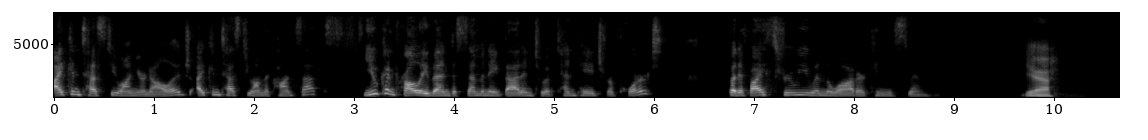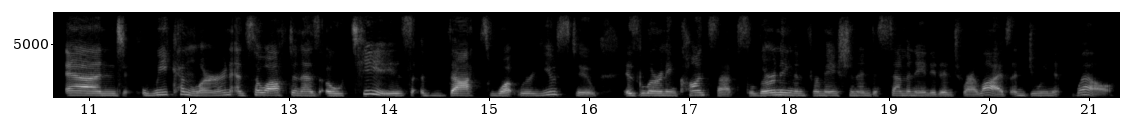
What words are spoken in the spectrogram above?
I can test you on your knowledge, I can test you on the concepts. You can probably then disseminate that into a 10 page report. But if I threw you in the water, can you swim? Yeah. and we can learn and so often as ots that's what we're used to is learning concepts learning information and disseminating it into our lives and doing it well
